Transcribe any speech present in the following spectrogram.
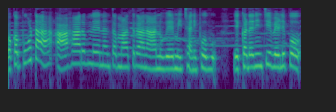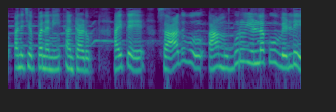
ఒక పూట ఆహారం లేనంత మాత్రాన నువ్వేమీ చనిపోవు. ఇక్కడి నుంచి వెళ్ళిపో అని చెప్పనని అంటాడు. అయితే సాధువు ఆ ముగ్గురు ఇళ్ళకు వెళ్ళి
